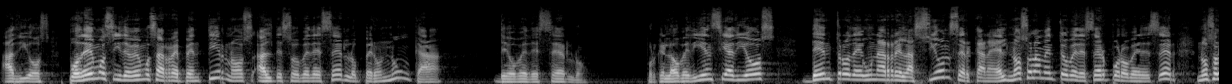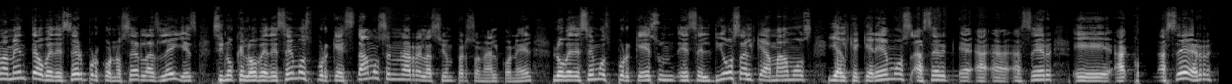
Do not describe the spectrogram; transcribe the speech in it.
a Dios. Podemos y debemos arrepentirnos al desobedecerlo, pero nunca de obedecerlo. Porque la obediencia a Dios dentro de una relación cercana a Él, no solamente obedecer por obedecer, no solamente obedecer por conocer las leyes, sino que lo obedecemos porque estamos en una relación personal con Él, lo obedecemos porque es, un, es el Dios al que amamos y al que queremos hacer, eh, hacer, eh, hacer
